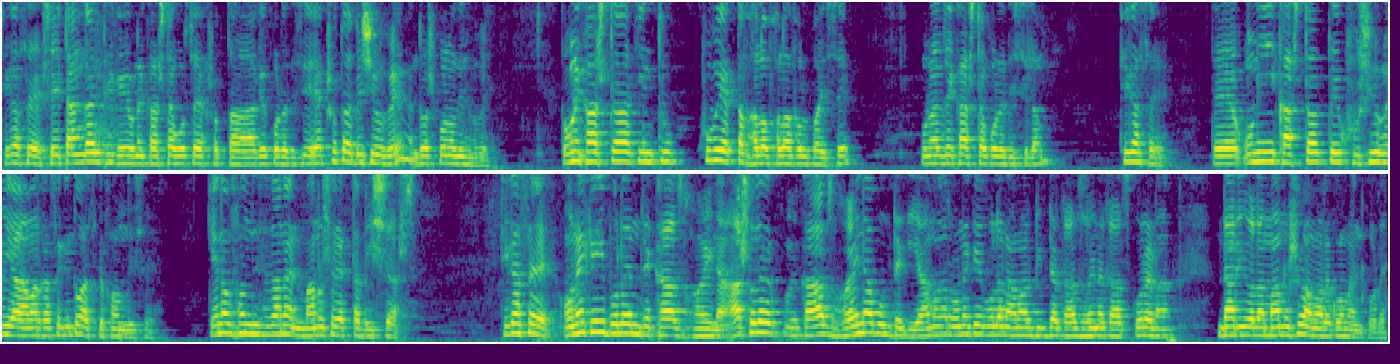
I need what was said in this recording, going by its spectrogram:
ঠিক আছে? সেই টাঙ্গাইল থেকে উনি কাজটা করছে এক সপ্তাহ আগে করে দিয়েছে এক সপ্তাহ বেশি হবে, দশ পনেরো দিন হবে। তো উনি কাজটা কিন্তু খুবই একটা ভালো ফলাফল পাইছে। ওনার যে কাজটা করে দিছিলাম। ঠিক আছে? তো উনি কাজটাতে খুশি হয়ে আমার কাছে কিন্তু আজকে ফোন দিছে। কেন ফোন দিছে জানেন? মানুষের একটা বিশ্বাস। ঠিক আছে? অনেকেই বলেন যে কাজ হয় না। আসলে কাজ হয় না বলতে কি? আমার অনেকেই বলেন, আমার বিদ্যা কাজ হয় না, কাজ করে না। দাড়িওয়ালা মানুষও আমার কমেন্ট করে।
